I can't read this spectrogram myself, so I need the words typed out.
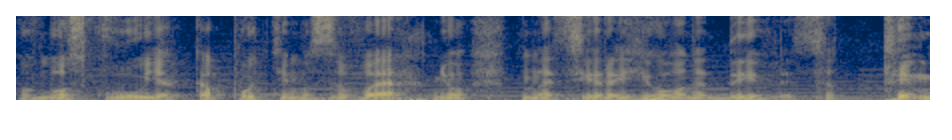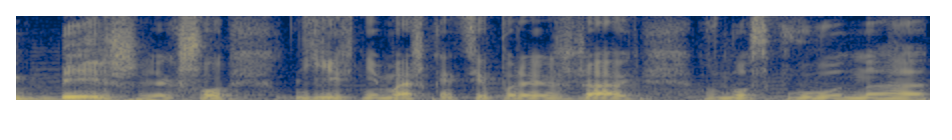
в Москву, яка потім зверхньо на ці регіони дивляться. Тим більше, якщо їхні мешканці переїжджають в Москву на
